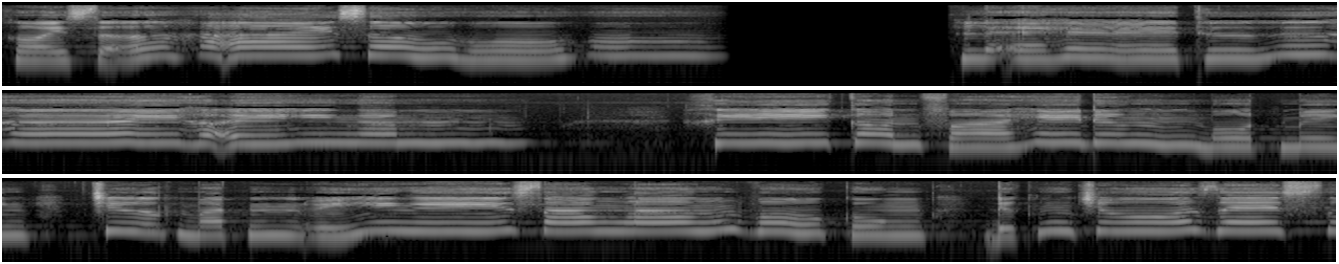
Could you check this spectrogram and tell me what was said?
khỏi sợ hãi sâu hổ. Lệ thứ hai hãy ngâm, khi con phải đứng một mình trước mặt uy nghi sang láng vô cùng, đức chúa giêsu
